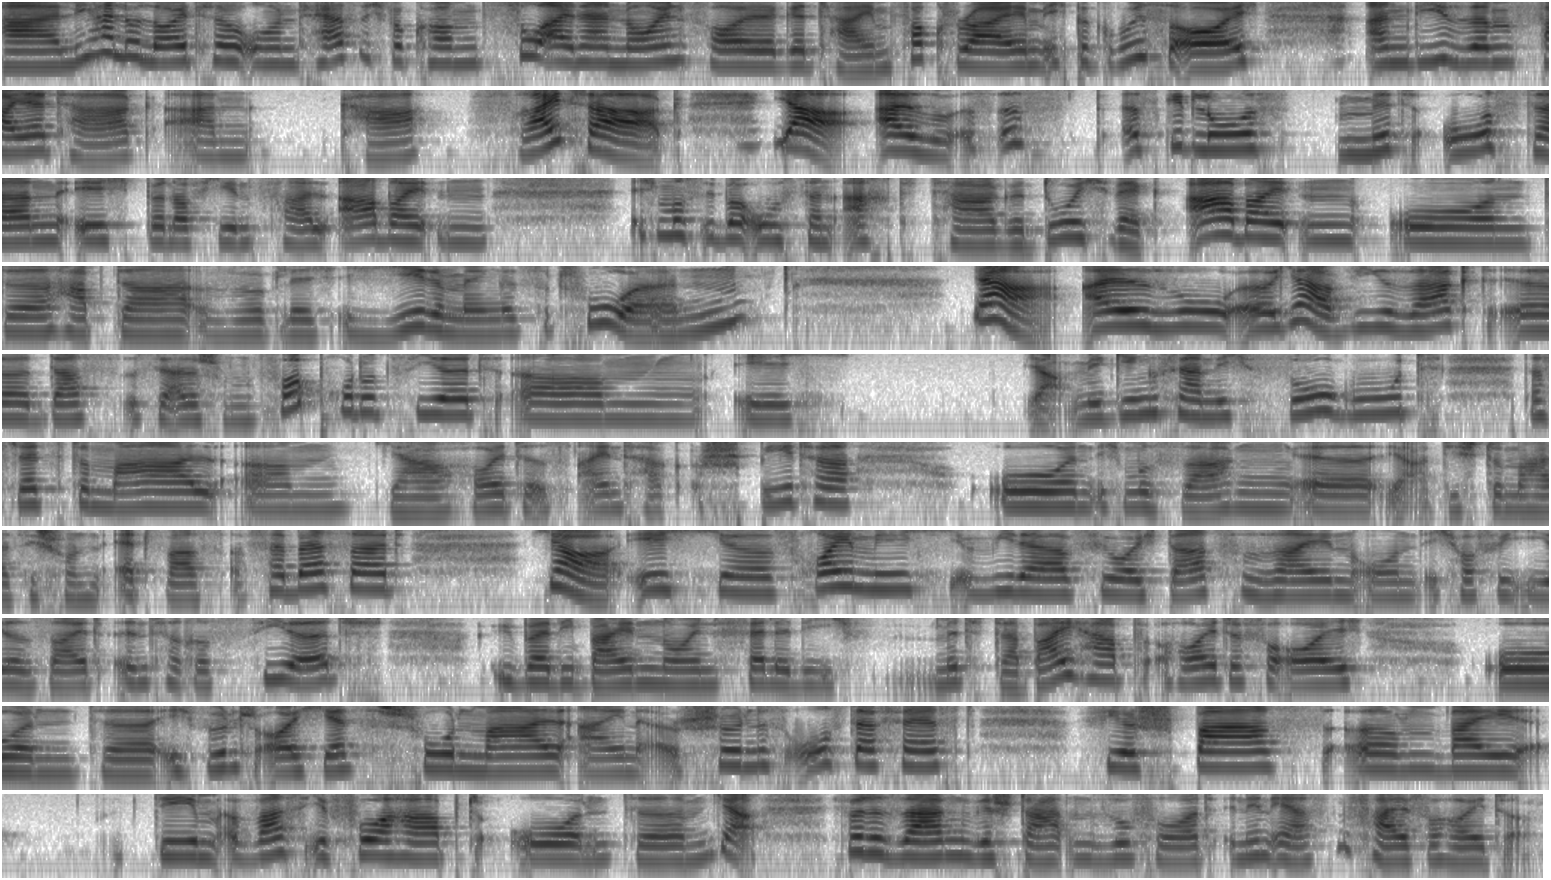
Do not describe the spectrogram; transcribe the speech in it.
Hallo Leute und herzlich willkommen zu einer neuen Folge Time for Crime. Ich begrüße euch an diesem Feiertag an Karfreitag. Ja, also es ist, es geht los mit Ostern. Ich bin auf jeden Fall arbeiten. Ich muss über Ostern acht Tage durchweg arbeiten und äh, habe da wirklich jede Menge zu tun. Ja, also äh, ja, wie gesagt, äh, das ist ja alles schon vorproduziert. Ähm, ich, ja, mir ging es ja nicht so gut das letzte Mal. Ähm, ja, heute ist ein Tag später und ich muss sagen, äh, ja, die Stimme hat sich schon etwas verbessert. Ja, ich äh, freue mich wieder für euch da zu sein und ich hoffe, ihr seid interessiert über die beiden neuen Fälle, die ich mit dabei habe heute für euch. Und äh, ich wünsche euch jetzt schon mal ein schönes Osterfest. Viel Spaß ähm, bei dem, was ihr vorhabt. Und ähm, ja, ich würde sagen, wir starten sofort in den ersten Fall für heute.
